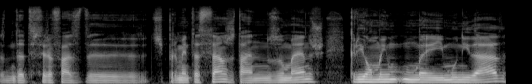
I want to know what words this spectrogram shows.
da terceira fase de, de experimentação, já está nos humanos, criou uma, uma imunidade.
